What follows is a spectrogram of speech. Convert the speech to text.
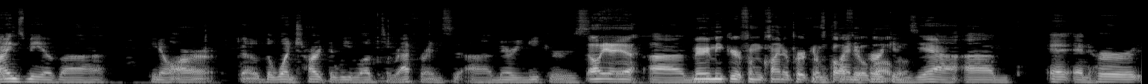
Reminds me of uh, you know, our the, the one chart that we love to reference, uh, Mary Meeker's. oh yeah, yeah. um, Mary Meeker from Kleiner Perkins, from Kleiner. Perkins, yeah, um, and, and her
